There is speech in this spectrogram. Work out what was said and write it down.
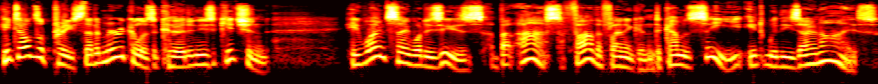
He tells the priest that a miracle has occurred in his kitchen. He won't say what it is, but asks Father Flanagan to come and see it with his own eyes.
